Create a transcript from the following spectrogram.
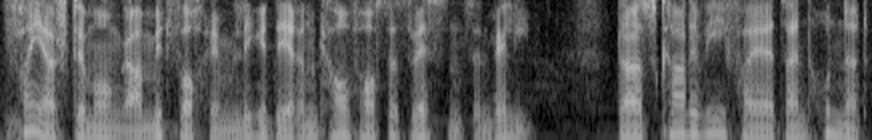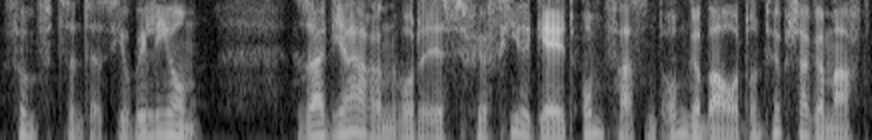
Feierstimmung am Mittwoch im legendären Kaufhaus des Westens in Berlin. Das KDW feiert sein 115. Jubiläum. Seit Jahren wurde es für viel Geld umfassend umgebaut und hübscher gemacht.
